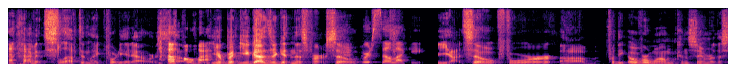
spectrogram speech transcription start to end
I haven't slept in like 48 hours. So oh, wow. you're, but you guys are getting this first. So we're so lucky. Yeah. So for um, for the overwhelmed consumer, the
